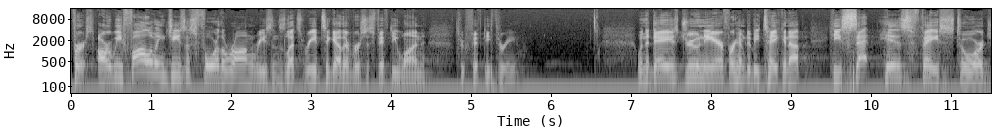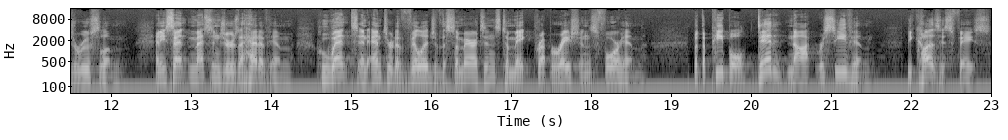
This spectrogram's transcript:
First, are we following Jesus for the wrong reasons? Let's read together verses 51 through 53. When the days drew near for him to be taken up, he set his face toward Jerusalem and he sent messengers ahead of him, who went and entered a village of the Samaritans to make preparations for him. But the people did not receive him, because his face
